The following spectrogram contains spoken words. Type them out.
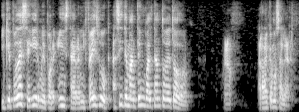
y que podés seguirme por Instagram y Facebook, así te mantengo al tanto de todo. Bueno, arrancamos a leer.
